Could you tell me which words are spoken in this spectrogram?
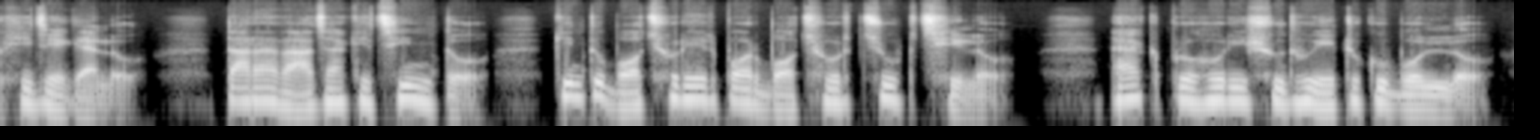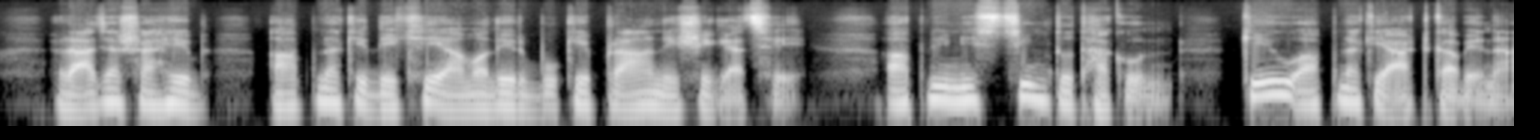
ভিজে গেল। তারা রাজাকে চিনত, কিন্তু বছরের পর বছর চুপ ছিল। এক প্রহরী শুধু এটুকু বলল, রাজা সাহেব, আপনাকে দেখে আমাদের বুকে প্রাণ এসে গেছে। আপনি নিশ্চিন্ত থাকুন, কেউ আপনাকে আটকাবে না।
